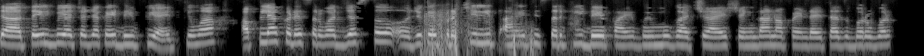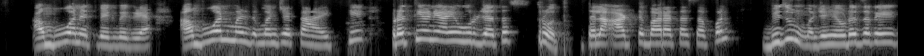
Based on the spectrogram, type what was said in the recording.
त्या तेलबियाच्या ज्या काही ढेपी आहेत किंवा आपल्याकडे सर्वात जास्त जे काही प्रचलित आहे ती सरकी डेप आहे भुईमुगाची आहे शेंगदाणा पेंड आहे त्याचबरोबर आंबवण आहेत वेगवेगळ्या. आंबवण म्हणजे काय? की प्रथिने आणि ऊर्जाचा स्त्रोत त्याला आठ ते बारा तास आपण भिजून म्हणजे एवढं जर काही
